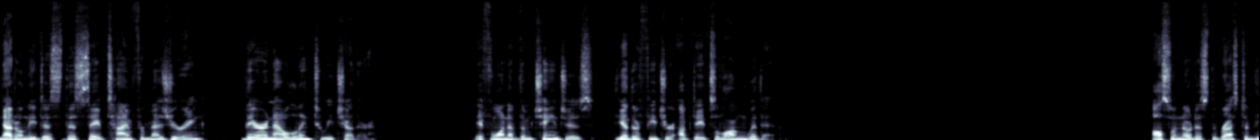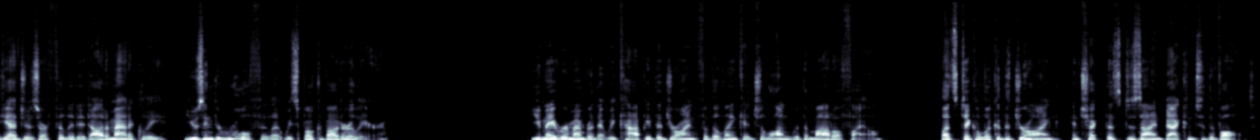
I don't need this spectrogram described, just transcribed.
Not only does this save time for measuring, they are now linked to each other. If one of them changes, the other feature updates along with it. Also notice the rest of the edges are filleted automatically using the rule fillet we spoke about earlier. You may remember that we copied the drawing for the linkage along with the model file. Let's take a look at the drawing and check this design back into the vault.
